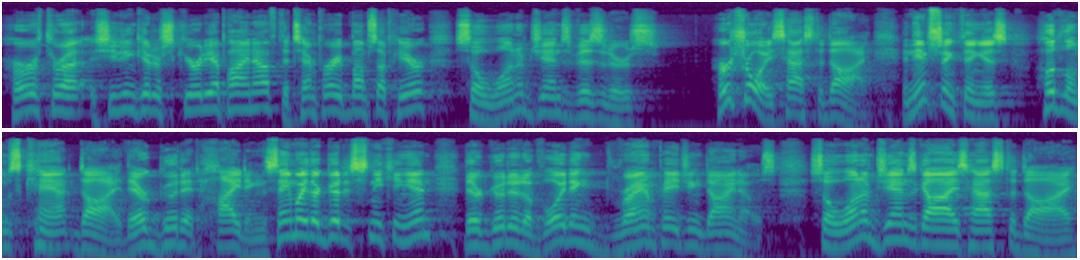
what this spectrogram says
her threat, she didn't get her security up high enough. The temporary bumps up here, so one of Jen's visitors her choice has to die. And the interesting thing is, hoodlums can't die. They're good at hiding. The same way they're good at sneaking in, they're good at avoiding rampaging dinos. So one of Jen's guys has to die.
